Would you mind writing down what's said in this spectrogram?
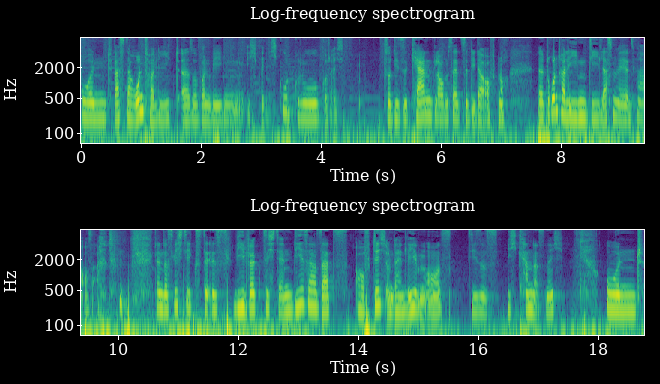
und was darunter liegt, also von wegen ich bin nicht gut genug oder ich so diese Kernglaubenssätze, die da oft noch äh, drunter liegen, die lassen wir jetzt mal außer Acht. denn das Wichtigste ist, wie wirkt sich denn dieser Satz auf dich und dein Leben aus? Dieses Ich kann das nicht. Und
